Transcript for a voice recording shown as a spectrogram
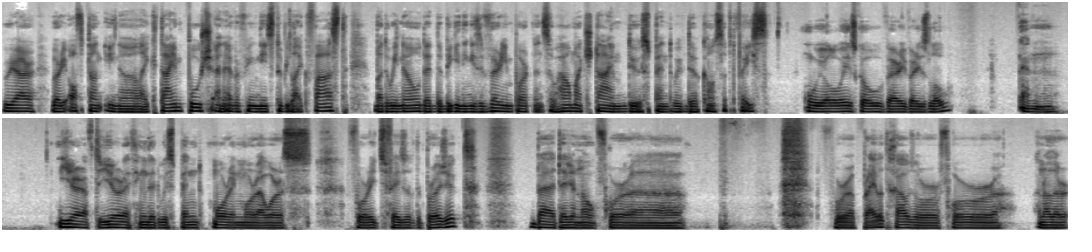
we are very often in a like time push and everything needs to be like fast but we know that the beginning is very important. So how much time do you spend with the concept phase we always go very very slow and year after year I think that we spend more and more hours for each phase of the project but I don't know for uh, for a private house or for another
